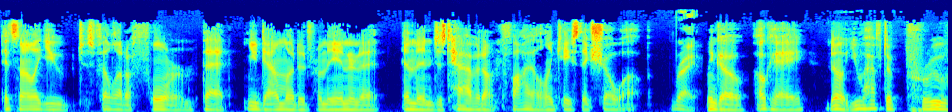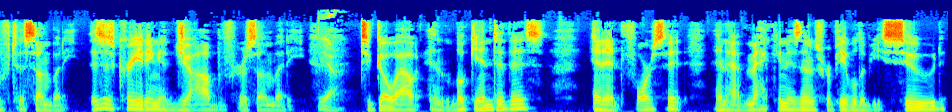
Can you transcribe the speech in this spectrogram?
it's not like you just fill out a form that you downloaded from the internet and then just have it on file in case they show up Right. and go, okay, no, you have to prove to somebody. This is creating a job for somebody Yeah. to go out and look into this and enforce it and have mechanisms for people to be sued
